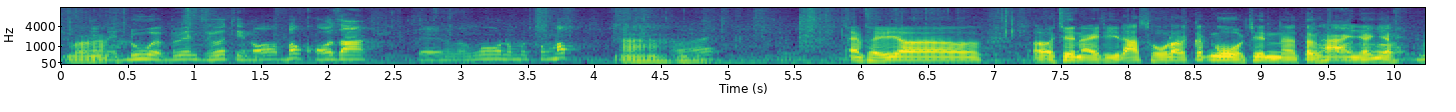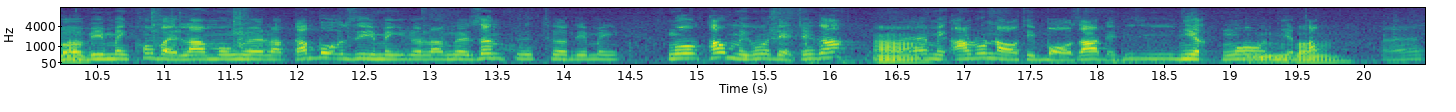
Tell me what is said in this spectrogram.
Vâng mình đu ở bên dưới thì nó bóc khó ra để ngô nó mới không móc à. Đấy. em thấy ờ, ở trên này thì đa số là cất ngô ở trên ờ, tầng Đúng 2 rồi, nhỉ anh nhỉ. Bởi Vâng. vì mình không phải là một người là cán bộ gì mình là người dân thường thì mình ngô thóc mình không để trên gác À. Đấy, mình ăn lúc nào thì bỏ ra để đi nhiệt ngô Ừ, nhiệt thóc vâng. Đấy.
